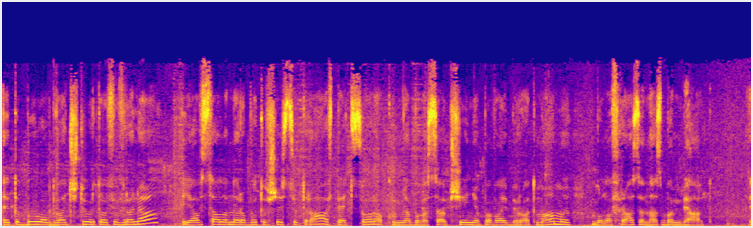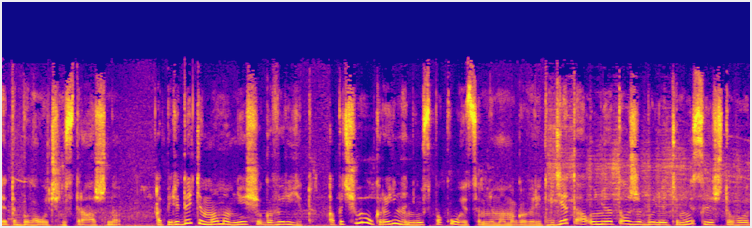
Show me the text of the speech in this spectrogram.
Это было 24 февраля. Я встала на работу в 6 утра, а в 5.40 у меня было сообщение по вайберу от мамы. Была фраза «нас бомбят». Это было очень страшно. А перед этим мама мне еще говорит, а почему Украина не успокоится, мне мама говорит. Где-то у нее тоже были эти мысли, что вот,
